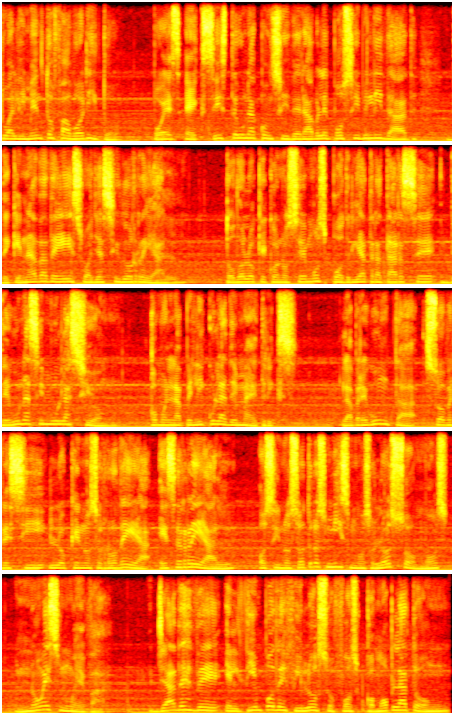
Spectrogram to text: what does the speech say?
tu alimento favorito? Pues existe una considerable posibilidad de que nada de eso haya sido real. Todo lo que conocemos podría tratarse de una simulación, como en la película de Matrix. La pregunta sobre si lo que nos rodea es real o si nosotros mismos lo somos no es nueva. Ya desde el tiempo de filósofos como Platón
